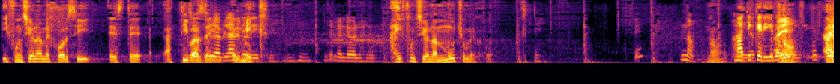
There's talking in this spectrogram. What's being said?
Y funciona mejor si este, activas Sí, estoy del- hablando, el mic. Yo le leo los labios. Ahí funciona mucho mejor. ¿Sí? No. ¿no? Mati querido. Ahí, por favor.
